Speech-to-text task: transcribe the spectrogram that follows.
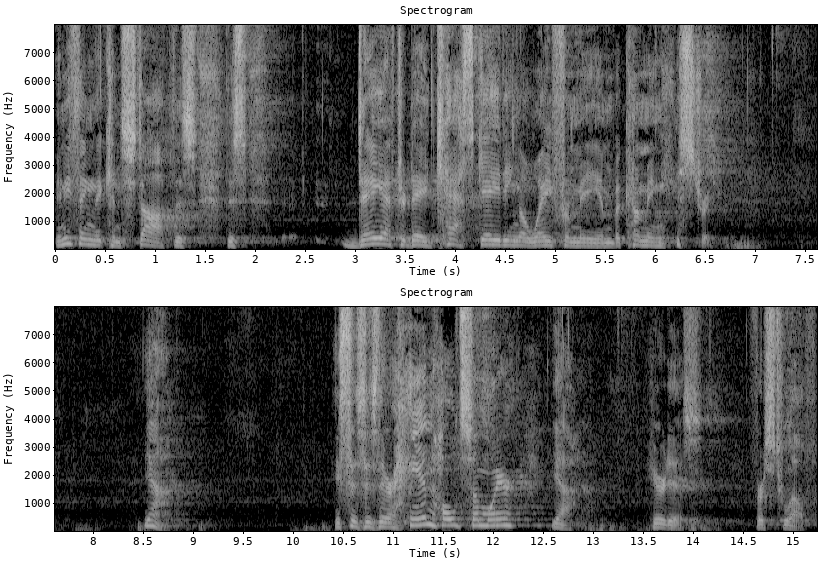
Anything that can stop this, this day after day cascading away from me and becoming history. Yeah. He says, Is there a handhold somewhere? Yeah, here it is. Verse 12.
